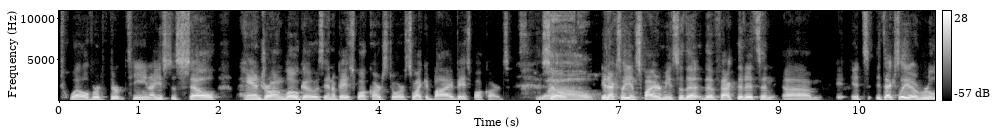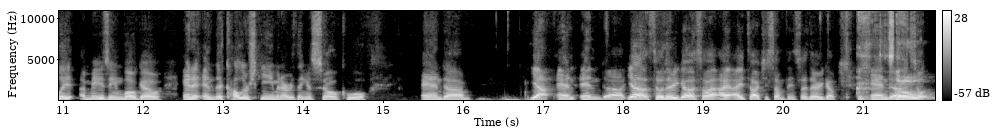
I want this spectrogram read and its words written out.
12 or 13, I used to sell hand drawn logos in a baseball card store so I could buy baseball cards. So it actually inspired me. So the the fact that it's an um, it- it's it's actually a really amazing logo, and it, and the color scheme and everything is so cool. And um, yeah, and and uh, yeah, so there you go. So I, I taught you something. So there you go. And uh, So- so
